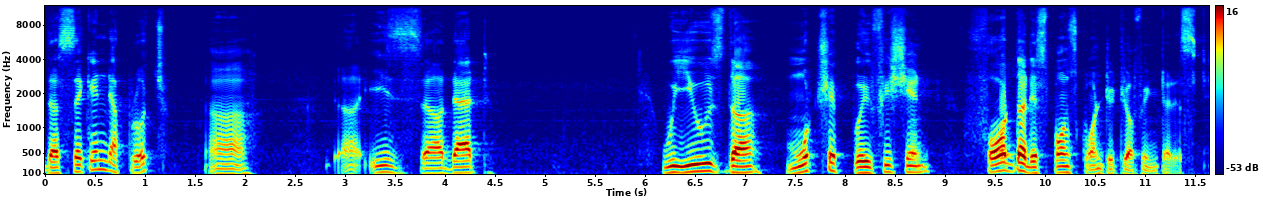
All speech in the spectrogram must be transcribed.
The second approach uh, uh, is uh, that we use the mode shape coefficient for the response quantity of interest.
